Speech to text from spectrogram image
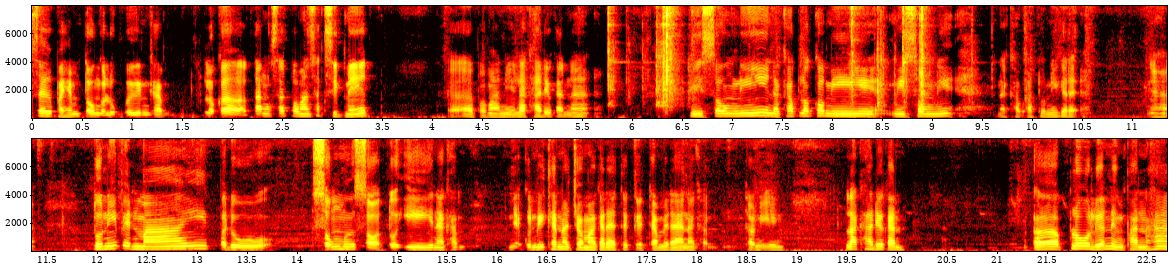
เซอร์ไปให้มันตรงกับลูกปืนครับ แล้วก็ตั้งสักประมาณสัก 10 เมตรก็ประมาณนี้ราคาเดียวกันนะฮะ มีทรงนี้นะครับ แล้วก็มีมีทรงนี้นะครับ เอาตัวนี้ก็ได้นะฮะ ตัวนี้เป็นไม้ประดู่ ทรงมือสอดตัว E นะครับเนี่ยคุณพี่แคปหน้าจอมาก็ได้ถ้าเกิดจำไม่ได้นะครับเท่านี้เอง ราคาเดียวกันเอ่อโปรเหลือหนึ่งพันห้า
